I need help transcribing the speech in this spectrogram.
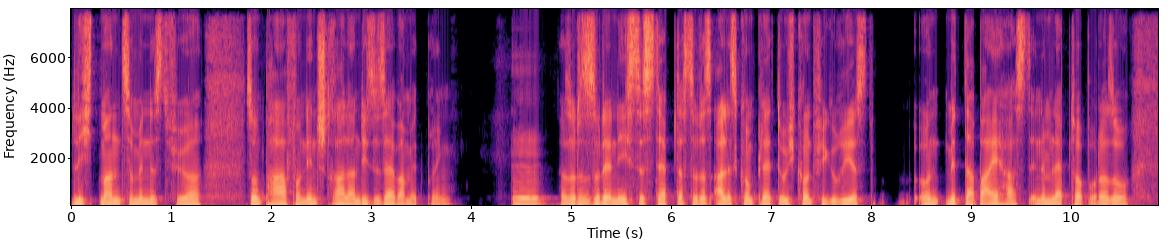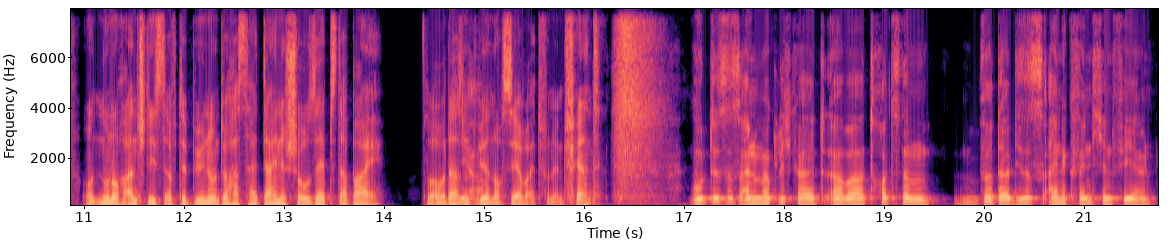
Lichtmann, zumindest für so ein paar von den Strahlern, die sie selber mitbringen. Mhm. Also das ist so der nächste Step, dass du das alles komplett durchkonfigurierst und mit dabei hast in einem Laptop oder so und nur noch anschließt auf der Bühne und du hast halt deine Show selbst dabei. So, aber da sind Ja. wir noch sehr weit von entfernt. Gut, das ist eine Möglichkeit, aber trotzdem wird da dieses eine Quäntchen fehlen.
